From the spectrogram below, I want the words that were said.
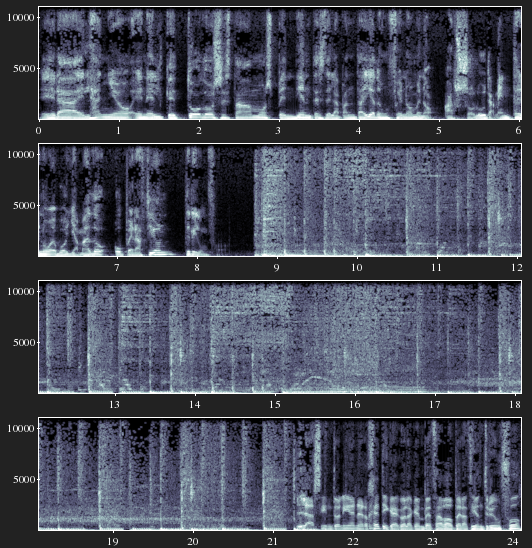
era el año en el que todos estábamos pendientes de la pantalla de un fenómeno absolutamente nuevo llamado Operación Triunfo. La sintonía energética con la que empezaba Operación Triunfo,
